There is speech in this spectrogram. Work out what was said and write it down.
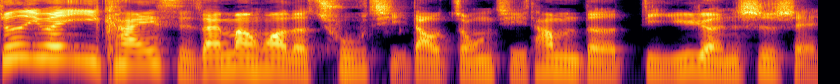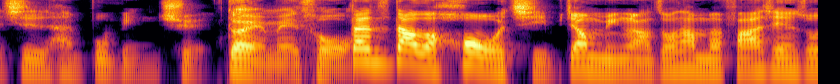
就是因为一开始在漫画的初期到中期，他们的敌人是谁其实很不明确。对，没错。但是到了后期比较明朗之后，他们发现说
